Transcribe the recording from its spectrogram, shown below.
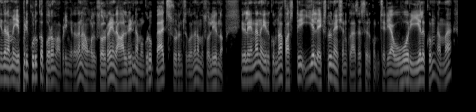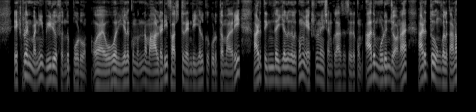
இதை நம்ம எப்படி கொடுக்க போகிறோம் அப்படிங்கிறத நான் உங்களுக்கு சொல்கிறேன் இது ஆல்ரெடி நம்ம குரூப் பேட்ச் ஸ்டூடெண்ட்ஸுக்கு வந்து நம்ம சொல்லியிருந்தோம். இதில் என்னென்ன இருக்கும்னா ஃபஸ்ட்டு இயல் எக்ஸ்ப்ளனேஷன் கிளாஸஸ் இருக்கும் சரியா? ஒவ்வொரு இயலுக்கும் நம்ம எக்ஸ்பிளைன் பண்ணி வீடியோஸ் வந்து போடுவோம். ஒ- ஒவ்வொரு இயலுக்கும் வந்து நம்ம ஆல்ரெடி ஃபஸ்ட்டு ரெண்டு இயலுக்கு கொடுத்த மாதிரி அடுத்து இந்த இயல்களுக்கும் எக்ஸ்ப்ளனேஷன் கிளாஸஸ் இருக்கும். அது முடிஞ்சோன்னே அடுத்து உங்களுக்கான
